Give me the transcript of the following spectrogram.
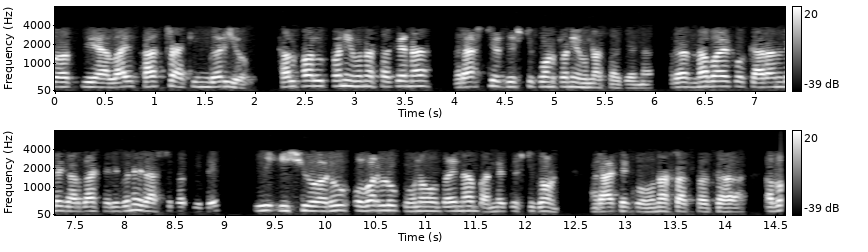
प्रक्रियालाई फास्ट ट्र्याकिङ गरियो। छलफल पनि हुन सकेन राष्ट्रिय दृष्टिकोण पनि हुन सकेन। र नभएको कारणले गर्दाखेरि पनि राष्ट्रपतिले यी इस्युहरू ओभरलुक हुनु हुँदैन भन्ने दृष्टिकोण राखेको हुन सक्दछ। अब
